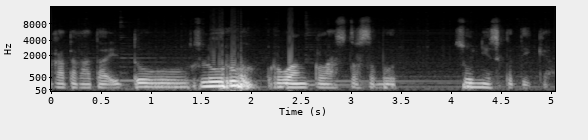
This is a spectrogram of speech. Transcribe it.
kata-kata itu, seluruh ruang kelas tersebut sunyi seketika.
